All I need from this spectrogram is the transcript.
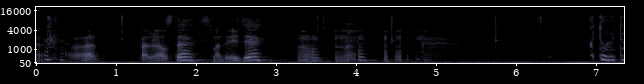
Вот, пожалуйста, смотрите. Ну, ну. Кто это?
